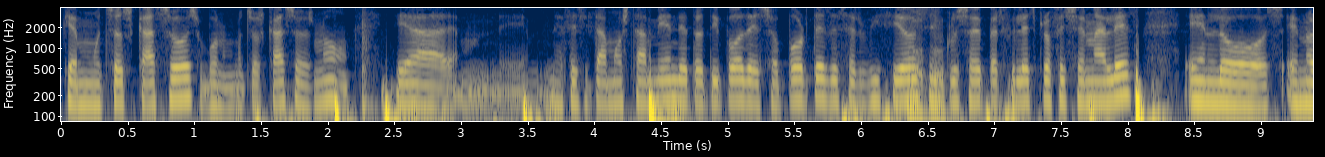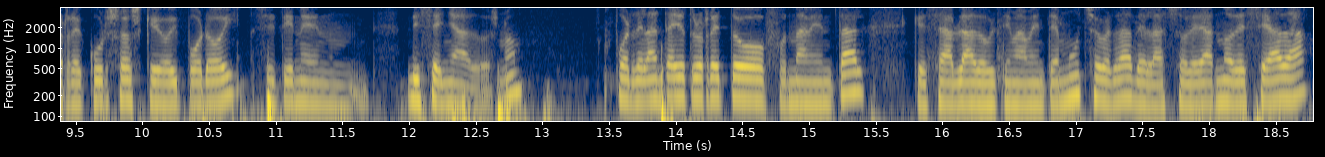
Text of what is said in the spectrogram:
que en muchos casos, bueno, en muchos casos no, eh, necesitamos también de otro tipo de soportes, de servicios, uh -huh. incluso de perfiles profesionales en los, en los recursos que hoy por hoy se tienen diseñados, ¿no? Por delante hay otro reto fundamental que se ha hablado últimamente mucho, ¿verdad? De la soledad no deseada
